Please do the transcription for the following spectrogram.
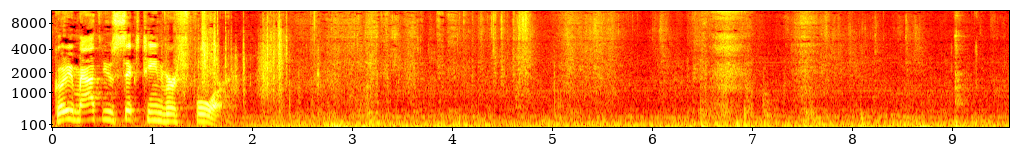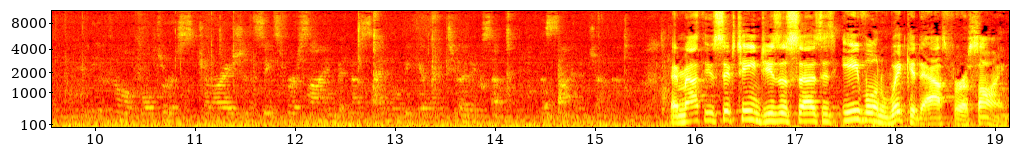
Go to Matthew 16, verse 4. Evil, adulterous generation seeks for a sign, but no sign will be given to it except the sign of Jonah. In Matthew 16, Jesus says it's evil and wicked to ask for a sign.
